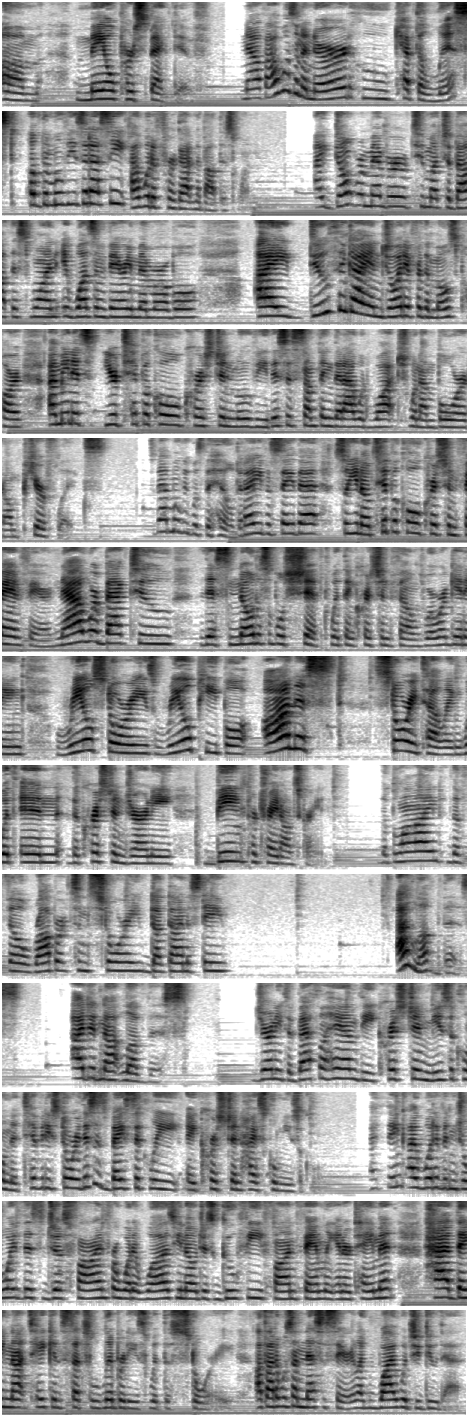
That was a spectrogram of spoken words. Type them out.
um, male perspective. Now, if I wasn't a nerd who kept a list of the movies that I see, I would have forgotten about this one. I don't remember too much about this one. It wasn't very memorable. I do think I enjoyed it for the most part. I mean, it's your typical Christian movie. This is something that I would watch when I'm bored on PureFlix. So that movie was The Hill. Did I even say that? So, you know, typical Christian fanfare. Now we're back to this noticeable shift within Christian films where we're getting real stories, real people, honest storytelling within the Christian journey being portrayed on screen. The Blind, the Phil Robertson story, Duck Dynasty, I loved this. I did not love this. Journey to Bethlehem, the Christian musical nativity story. This is basically a Christian high school musical. I think I would have enjoyed this just fine for what it was, you know, just goofy, fun family entertainment, had they not taken such liberties with the story. I thought it was unnecessary. Like, why would you do that?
